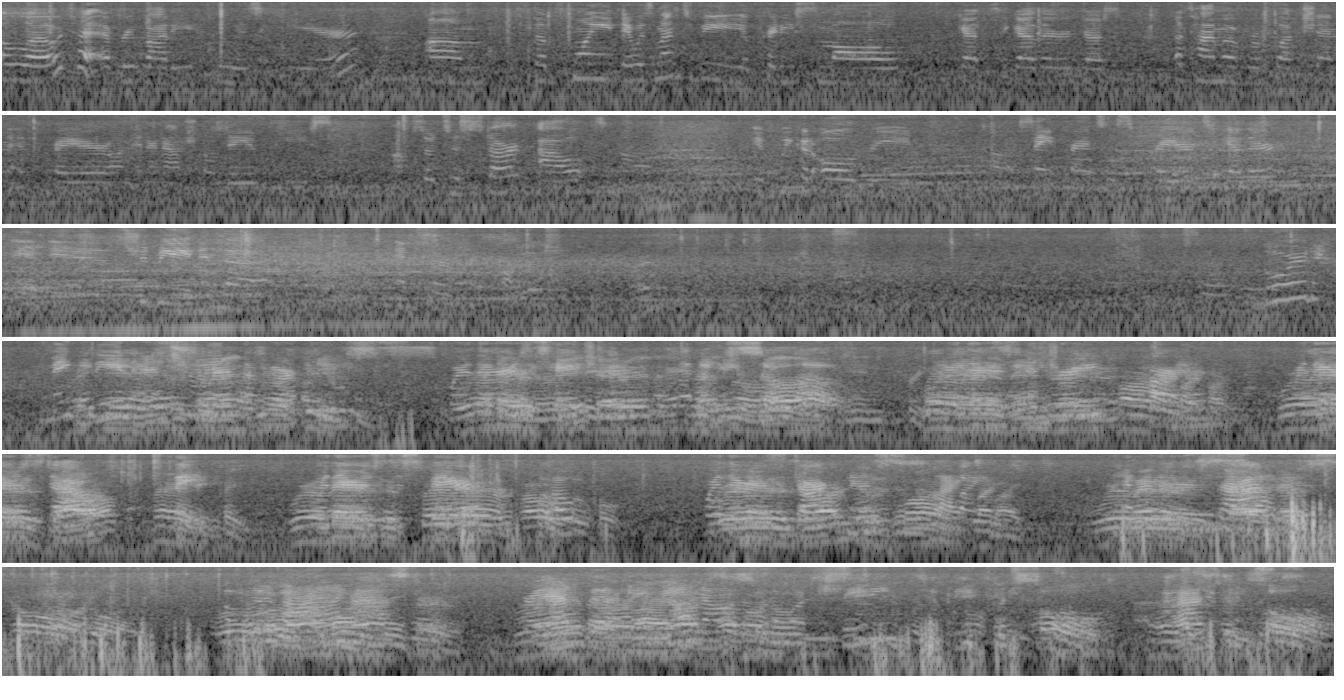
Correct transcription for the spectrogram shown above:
hello to everybody who is here. Um, the point, it was meant to be a pretty small get together, just a time of reflection and prayer on International Day of Peace. Um, so to start out, um, if we could all read uh, St. Francis' prayer together, it is, should be in the insert part. So, Lord, make me an instrument of your peace. Where there let me sow love. Where there is injury, pardon. Where there is doubt, faith. Where there is despair, hope. Where there is darkness, light. Where there is sadness, joy. O divine Master, grant that we may not so much seek to be consoled as to console,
